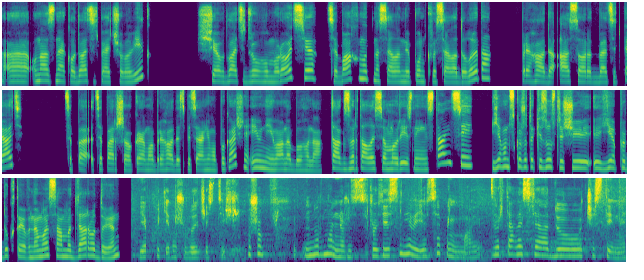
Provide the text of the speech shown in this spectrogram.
Е, У нас зникло 25 чоловік. Ще в 22-му році це Бахмут, населений пункт Весела Долина, бригада А-4025. Це, це перша окрема бригада спеціального покачення імені Івана Богана. Так, зверталися ми в різні інстанції. Я вам скажу, такі зустрічі є продуктивними саме для родин. Я б хотіла, щоб були частіше. Ну, Щоб нормально роз'яснили, я все розумію. Зверталися до частини.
